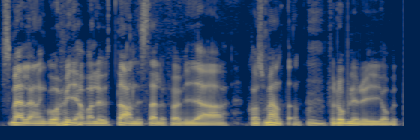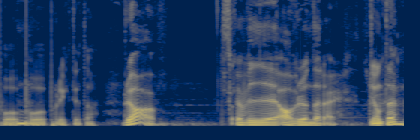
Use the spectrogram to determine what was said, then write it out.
smällen går via valutan istället för via konsumenten. Mm. För då blir det ju jobbigt på, på, mm. på riktigt. Då. Bra, ska vi avrunda där? Jonte,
